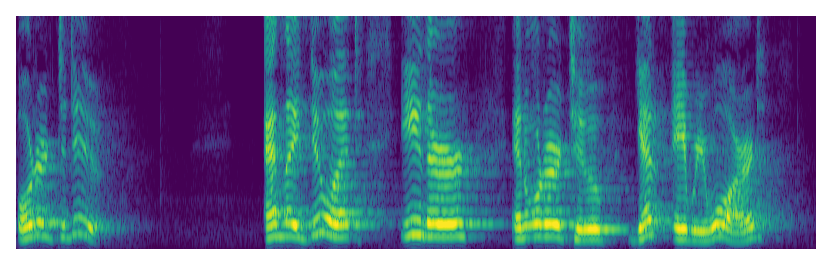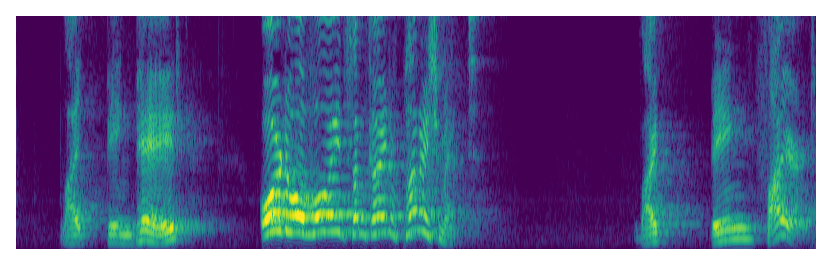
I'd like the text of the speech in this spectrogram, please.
ordered to do. And they do it either in order to get a reward, like being paid, or to avoid some kind of punishment, like being fired.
